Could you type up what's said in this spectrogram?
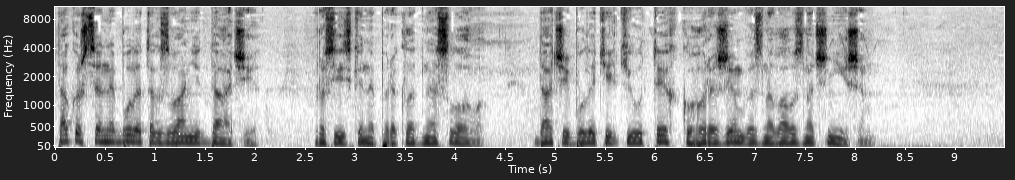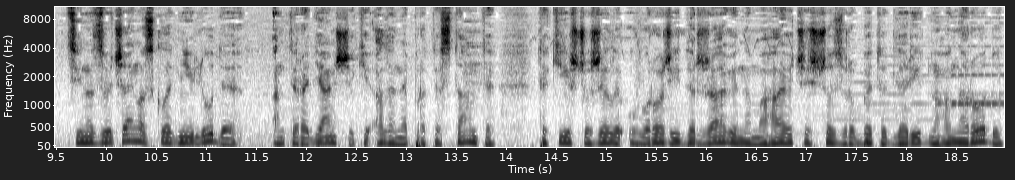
Також це не були так звані дачі, російське неперекладне слово. Дачі були тільки у тих, кого режим визнавав значнішим. Ці надзвичайно складні люди, антирадянщики, але не протестанти, такі, що жили у ворожій державі, намагаючись щось зробити для рідного народу,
